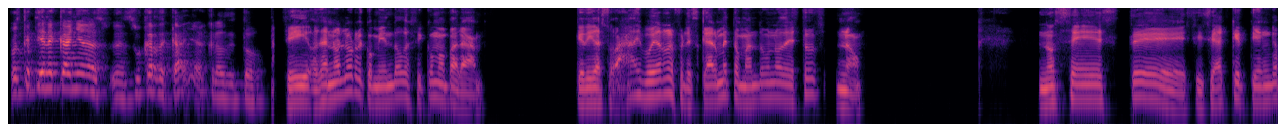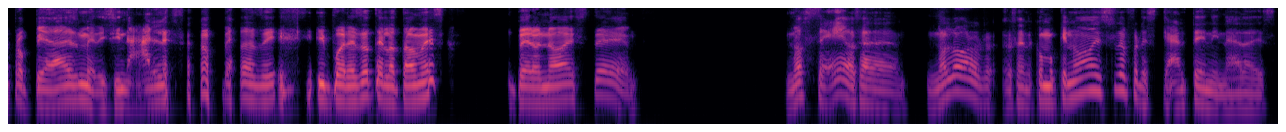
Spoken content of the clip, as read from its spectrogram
Pues que tiene caña, azúcar de caña, Claudito. Sí, o sea, no lo recomiendo así como para que digas, ay, voy a refrescarme tomando uno de estos. No, no sé, este, si sea que tenga propiedades medicinales, pero así, y por eso te lo tomes, pero no, este, no sé, o sea, no lo, o sea, como que no es refrescante ni nada, es,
